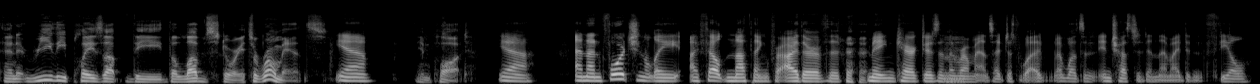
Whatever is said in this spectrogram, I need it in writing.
And it really plays up the the love story. It's a romance Yeah. in plot. Yeah. And unfortunately, I felt nothing for either of the main characters in the Mm. romance. I just I, I wasn't interested in them. I didn't feel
